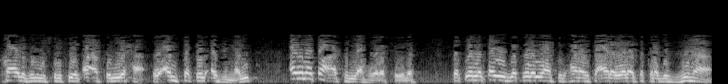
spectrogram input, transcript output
خالف المشركين أعفوا اللحى وأن تقول أجمل. أين طاعة الله ورسوله؟ تقول طيب يقول الله سبحانه وتعالى ولا تقربوا الزنا.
